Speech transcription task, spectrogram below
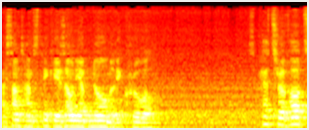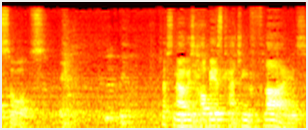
I sometimes think he is only abnormally cruel. His pets are of odd sorts. Just now his hobby is catching flies.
